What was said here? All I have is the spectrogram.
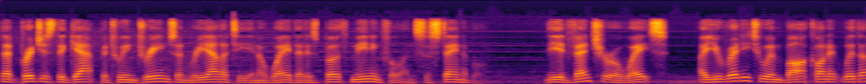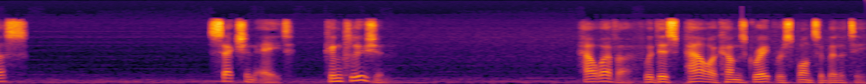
that bridges the gap between dreams and reality in a way that is both meaningful and sustainable. The adventure awaits, are you ready to embark on it with us? Section 8 Conclusion However, with this power comes great responsibility.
